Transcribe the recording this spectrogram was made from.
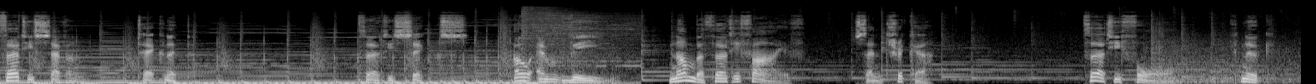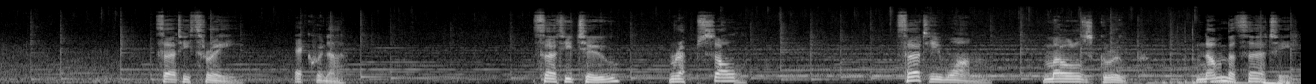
37. Technip. 36. OMV. Number 35. Centrica. 34. Knug. 33. Equinor. 32. Repsol. 31. Moles Group. Number 30.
